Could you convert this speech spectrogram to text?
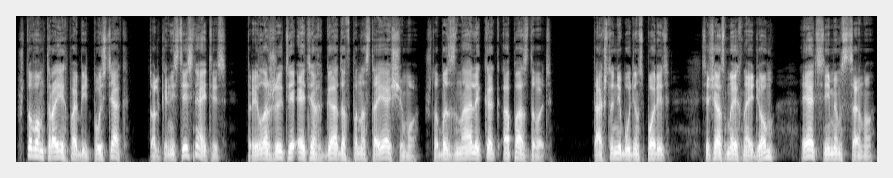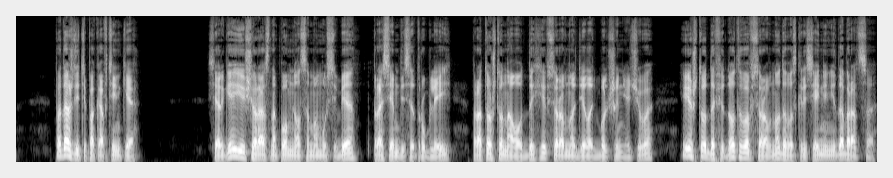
Что вам троих побить, пустяк? Только не стесняйтесь. Приложите этих гадов по-настоящему, чтобы знали, как опаздывать. Так что не будем спорить. Сейчас мы их найдем и отснимем сцену. Подождите пока в теньке». Сергей еще раз напомнил самому себе про 70 рублей, про то, что на отдыхе все равно делать больше нечего, и что до Федотова все равно до воскресенья не добраться.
